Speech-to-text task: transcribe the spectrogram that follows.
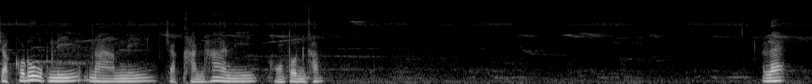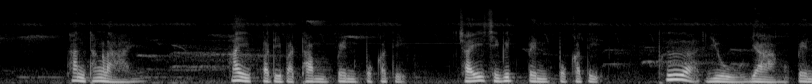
จากรูปนี้นามนี้จากขันห้านี้ของตนครับ และท่านทั้งหลาย ให้ปฏิบัติธรรมเป็นปกติ ใช้ชีวิตเป็นปกติ เพื่ออยู่อย่างเป็น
